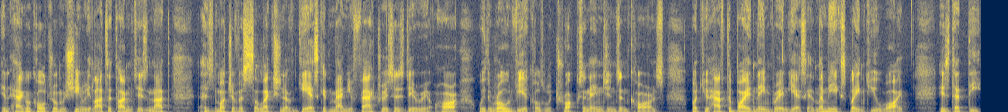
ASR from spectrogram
in agricultural machinery, lots of times there's not as much of a selection of gasket manufacturers as there are with road vehicles, with trucks and engines and cars. But you have to buy a name brand gasket. And let me explain to you why. Is that the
